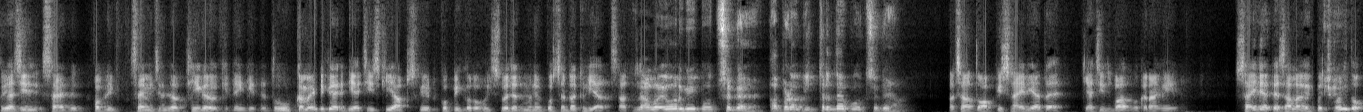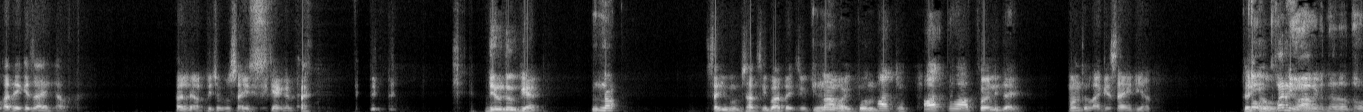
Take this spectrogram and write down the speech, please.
तो यह चीज़ शायद पब्लिक सहमी चल जाती ठीक है कि देंगे थे तो कमेंट भी आ रही चीज़ कि आप स्क्रिप्ट कॉपी करो। इस वजह से मैंने क्वेश्चन रख लिया था साथ ना भाई और भी पूछ सके अपना भीतर से पूछ सके हैं। अच्छा तो आपकी शायरियात है? क्या चीज़ बाद में कराएँगे? शायरियात ऐसा लगे कुछ छोड़ी धोखा दे के जाएँगे आप। पहले आप जो शायरी क्या करता है? दिल दुख गया। ना। सही में सच्ची बात है क्योंकि। ना भाई कौन आत्मा कोई नहीं जाए। मन तो लागे शायरियात फिर तो, धोखा नहीं मांग रहा था तो।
